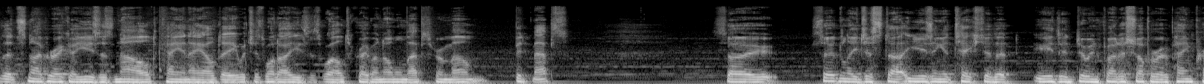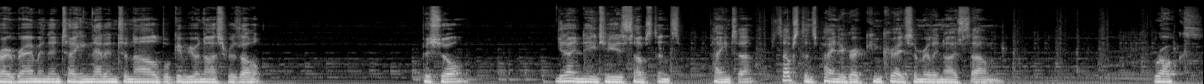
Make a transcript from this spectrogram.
that Sniper Echo uses Knald, K-N-A-L-D, which is what I use as well to create my normal maps from um, bitmaps. So certainly just start using a texture that you either do in Photoshop or a paint program and then taking that into Knald will give you a nice result. For sure. You don't need to use Substance Painter. Substance Painter can create some really nice um, rocks,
